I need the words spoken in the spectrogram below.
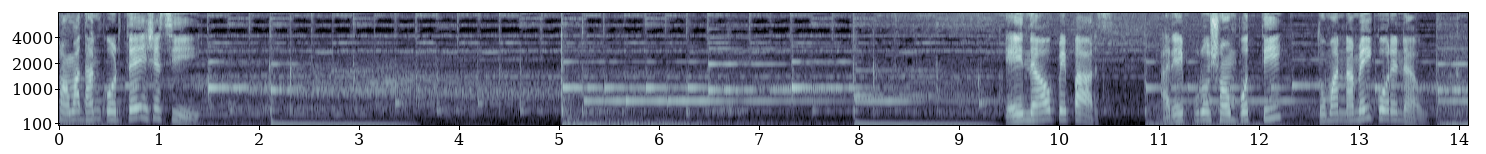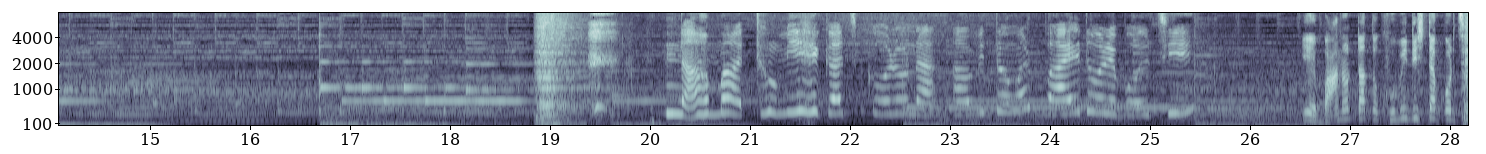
সমাধান করতে এসেছি। এই নাও পেপারস, আর এই পুরো সম্পত্তি তোমার নামেই করে নাও। না মা, তুমি এ কাজ করো না। আমি তোমার পায়ে ধরে বলছি। এ বানরটা তো খুবই ডিস্টার্ব করছে।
